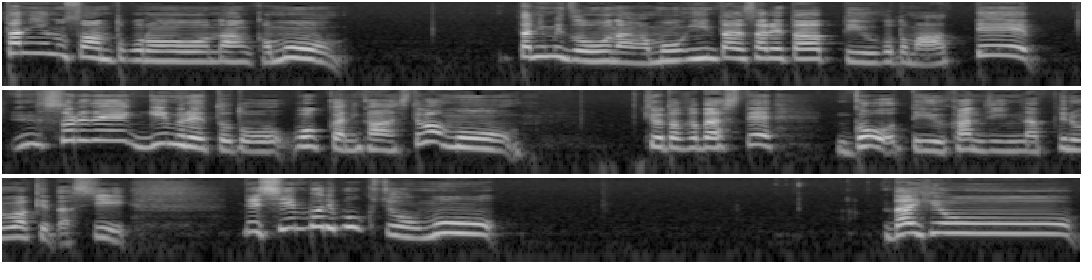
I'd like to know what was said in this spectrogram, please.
谷野さんのところなんかも谷水オーナーがもう引退されたっていうこともあってそれでギムレットとウォッカに関してはもう許諾出してゴーっていう感じになってるわけだしでシンボリ牧場も代表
